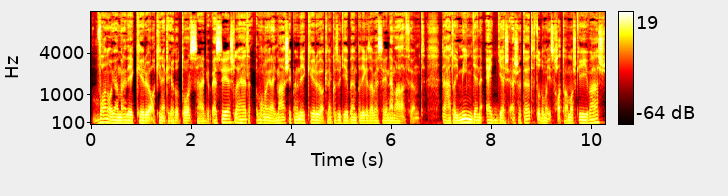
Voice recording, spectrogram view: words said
van olyan menedékkérő, akinek egy adott ország veszélyes lehet, van olyan egy másik menedékkérő, akinek az ügyében pedig ez a veszély nem áll fönt. Tehát, hogy minden egyes esetet, tudom, hogy ez hatalmas kihívás,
